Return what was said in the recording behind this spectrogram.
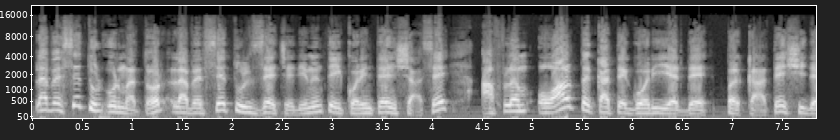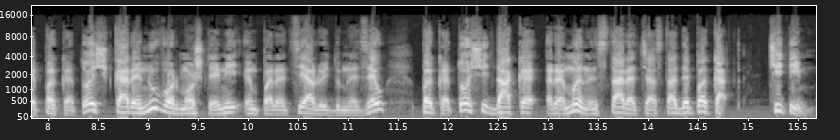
La versetul următor, la versetul 10 din 1 Corinteni 6, aflăm o altă categorie de păcate și de păcătoși care nu vor moșteni împărăția lui Dumnezeu, păcătoși dacă rămân în starea aceasta de păcat. Citim.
